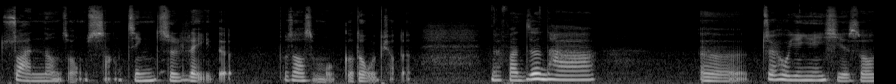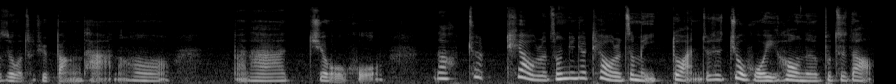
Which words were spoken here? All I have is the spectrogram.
赚那种赏金之类的，不知道什么格斗，我也不晓得。那反正他，呃，最后奄奄一息的时候，是我出去帮他，然后把他救活。那就跳了，中间就跳了这么一段，就是救活以后呢，不知道。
